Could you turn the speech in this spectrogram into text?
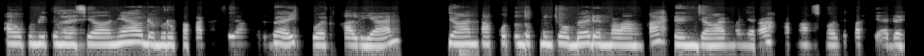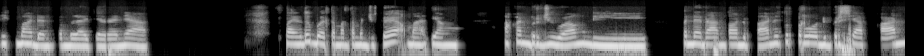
Apa pun itu hasilnya udah merupakan hasil yang terbaik buat kalian. Jangan takut untuk mencoba dan melangkah dan jangan menyerah karena semua itu pasti ada hikmah dan pembelajarannya. Selain itu buat teman-teman juga yang, yang akan berjuang di pendanaan tahun depan itu perlu dipersiapkan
